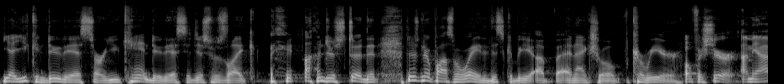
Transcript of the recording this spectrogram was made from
yeah, you can do this or you can't do this. It just was like understood that there's no possible way that this could be a, an actual career. Oh, for sure. I mean, I,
